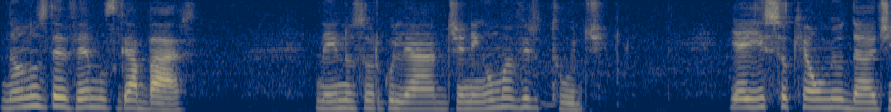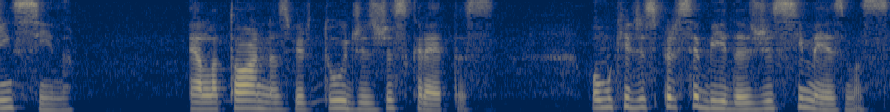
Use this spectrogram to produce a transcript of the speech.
Não nos devemos gabar, nem nos orgulhar de nenhuma virtude. E é isso que a humildade ensina. Ela torna as virtudes discretas, como que despercebidas de si mesmas,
